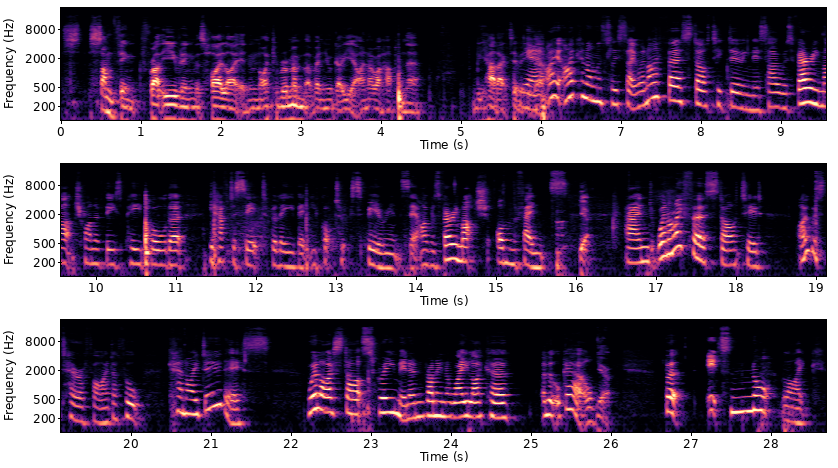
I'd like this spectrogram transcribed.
s- something throughout the evening that's highlighted, and I can remember that venue and go, yeah, I know what happened there. We had activity. Yeah, there. I, I can honestly say when I first started doing this, I was very much one of these people that you have to see it to believe it. You've got to experience it. I was very much on the fence. yeah, And when I first started, I was terrified. I thought, can I do this? Will I start screaming and running away like a, a little girl? yeah. But it's not like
